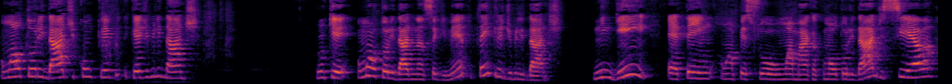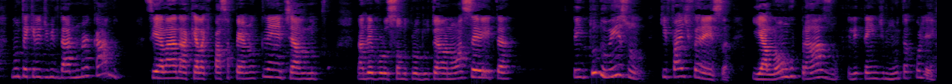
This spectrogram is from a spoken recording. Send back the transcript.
uma autoridade com cre- credibilidade. Porque uma autoridade no segmento tem credibilidade. Ninguém é, tem uma pessoa, uma marca com uma autoridade se ela não tem credibilidade no mercado. Se ela é aquela que passa a perna no cliente, se ela não- na devolução do produto ela não aceita. Tem tudo isso que faz diferença. E a longo prazo ele tende muito a colher.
